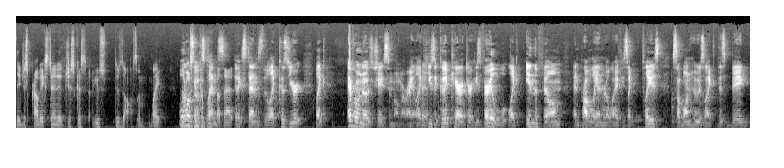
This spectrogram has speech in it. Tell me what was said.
they just probably extended it just because it was, it was awesome like Well, no one's gonna complain about that It extends the like because you're like everyone knows Jason Momoa, right? Like Oh, yeah. he's a good character. He's very like in the film and probably in real life. He's like plays someone who's like this big,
